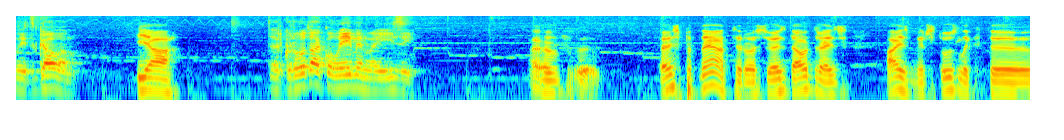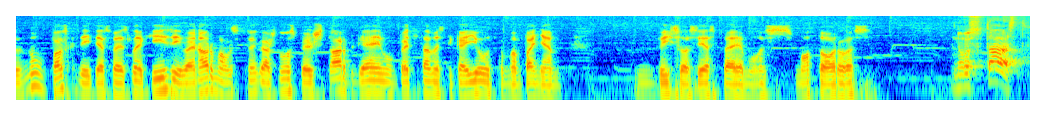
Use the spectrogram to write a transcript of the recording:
līdz galam. Jā. Ar grūtāko līmeni vai īzī? Es pat neatceros, jo es daudzreiz aizmirstu uzlikt, nu, paskatīties, vai es lieku īzī vai normāli. Es vienkārši nospiežu start game, un pēc tam es tikai jūtu, ka man paņem visos iespējamos motoros. Nu, stāst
